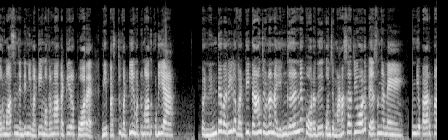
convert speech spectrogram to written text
ஒரு மாசம் சென்று நீ வட்டியை மொத்தமா கட்டிட போற. நீ ஃபர்ஸ்ட் வட்டியை மட்டுமாவது குடியா. இப்ப நின்ற வரியில வட்டி தான் சொன்னா நான் எங்க போறது? கொஞ்சம் மனசாட்சியோட பேசுங்கண்ணே. இங்க பார்ப்பா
